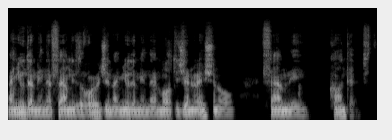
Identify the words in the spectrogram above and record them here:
I knew them in their families of origin. I knew them in their multi generational family context.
